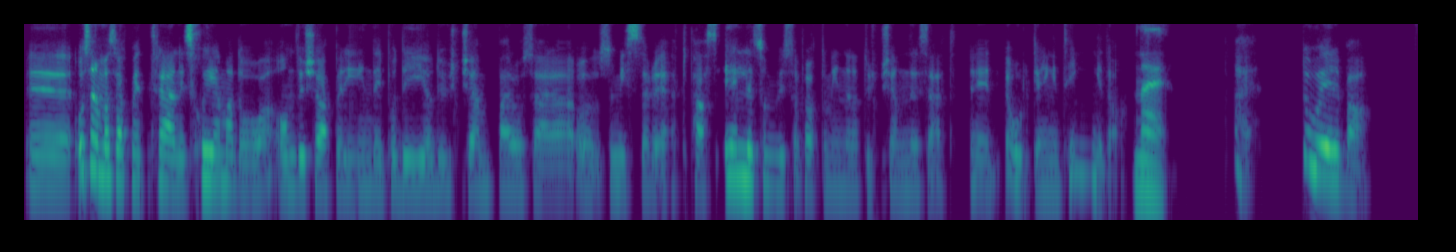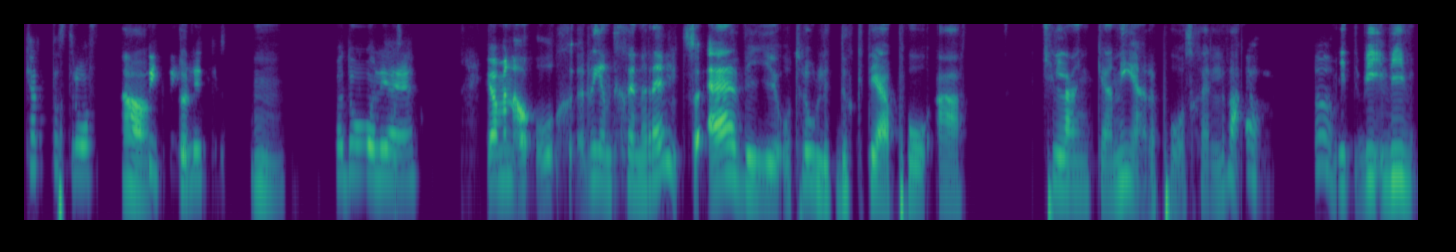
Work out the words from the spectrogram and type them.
Eh, och samma sak med ett träningsschema då, om du köper in dig på det och du kämpar och så här, och så missar du ett pass. Eller som vi pratade om innan, att du känner så att eh, jag orkar ingenting idag. Nej. Nej. Då är det bara katastrof, ja, skitdåligt. Mm vad dåliga är. Ja, men och, och, rent generellt så är vi ju otroligt duktiga på att klanka ner på oss själva. Ja. Ja. Vi, vi, vi,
